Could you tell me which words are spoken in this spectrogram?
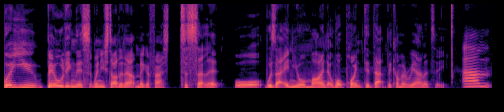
were you building this when you started out Megafresh to sell it, or was that in your mind? At what point did that become a reality? Um,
